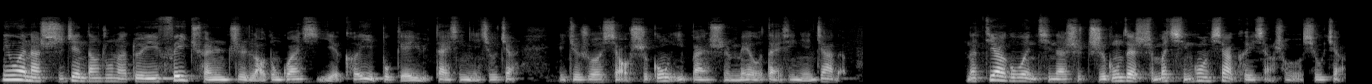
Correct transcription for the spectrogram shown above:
另外呢，实践当中呢，对于非全日制劳动关系也可以不给予带薪年休假，也就是说，小时工一般是没有带薪年假的。那第二个问题呢，是职工在什么情况下可以享受休假？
